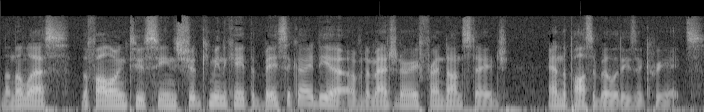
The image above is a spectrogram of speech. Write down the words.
Nonetheless, the following two scenes should communicate the basic idea of an imaginary friend on stage and the possibilities it creates.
